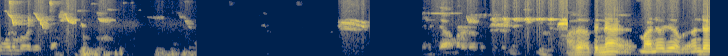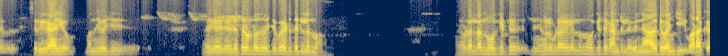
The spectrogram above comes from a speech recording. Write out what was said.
പോലും പോകരുത്. അത് പിന്നെ മനോജ് എന്റെ ശ്രീകാര്യം വന്ന് ചോദിച്ച് "എ- എടുത്തിട്ടുണ്ടോ എന്ന് ചോദിച്ചപ്പോൾ എടുത്തിട്ടില്ലെന്നോ അവിടെ എല്ലാം നോക്കിയിട്ട് ഞങ്ങൾ ഇവിടെ എല്ലാം നോക്കിയിട്ട് കണ്ടില്ല. പിന്നെ ആ ഒരു വഞ്ചി വടക്ക്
